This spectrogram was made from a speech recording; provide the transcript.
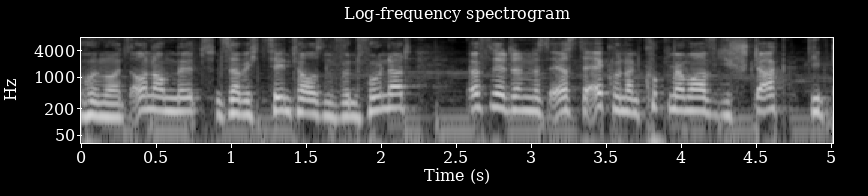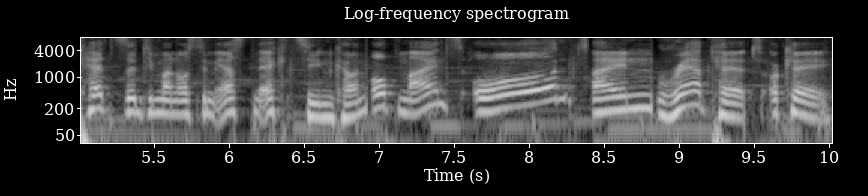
holen wir uns auch noch mit. Jetzt habe ich 10.500 öffne dann das erste Eck und dann gucken wir mal, wie stark die Pets sind, die man aus dem ersten Eck ziehen kann. Open 1 und ein Rare Pet. Okay.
